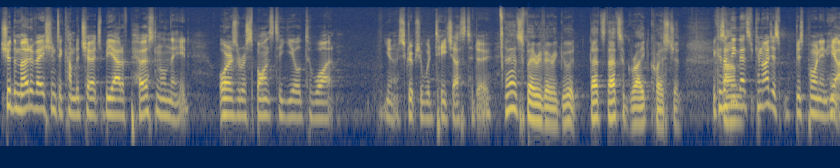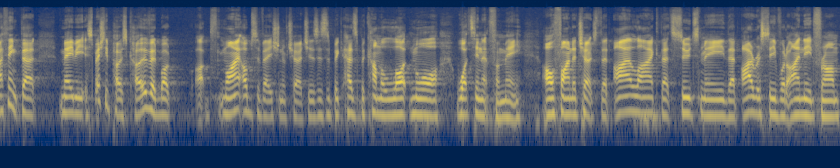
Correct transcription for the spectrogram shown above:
Should the motivation to come to church be out of personal need, or as a response to yield to what you know Scripture would teach us to do? That's very, very good. That's, that's a great question. Because I think Um, that's. Can I just just point in here? I think that maybe, especially post COVID, what my observation of churches is it has become a lot more what's in it for me. I'll find a church that I like, that suits me, that I receive what I need from.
